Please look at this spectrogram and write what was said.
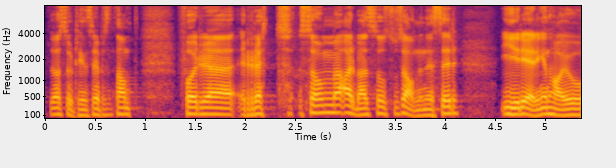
Du er stortingsrepresentant for Rødt. Som arbeids- og sosialminister i regjeringen har jo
